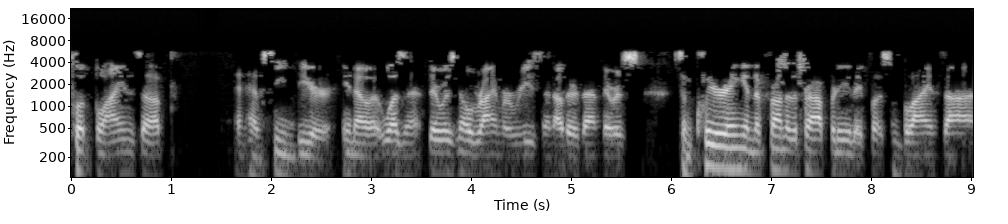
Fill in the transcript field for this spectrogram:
put blinds up and have seen deer. You know, it wasn't, there was no rhyme or reason other than there was some clearing in the front of the property. They put some blinds on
